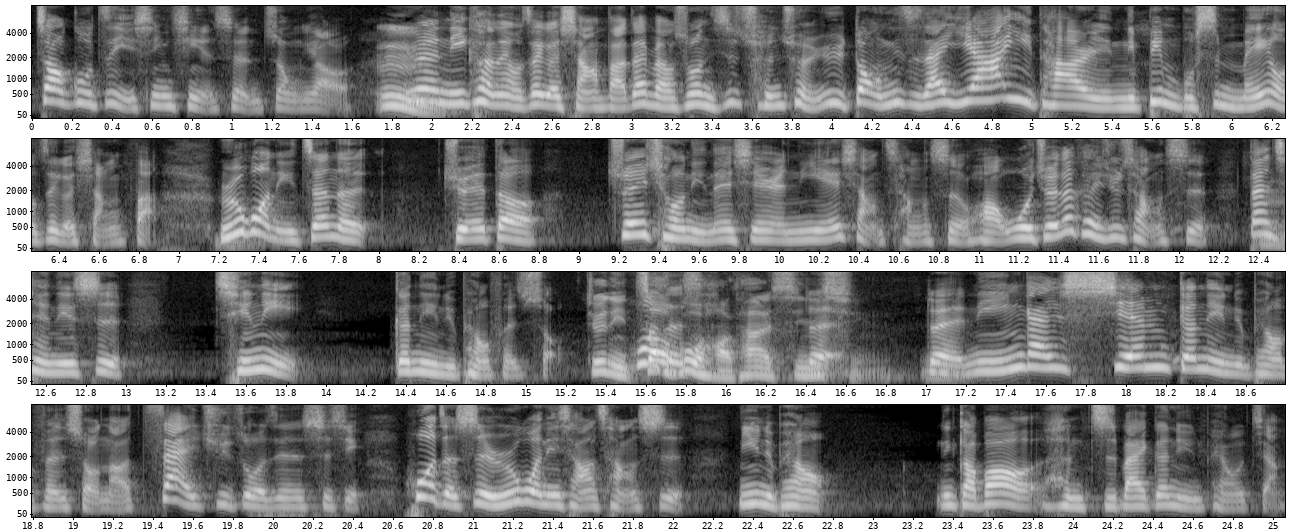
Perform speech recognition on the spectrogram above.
照顾自己心情也是很重要的。嗯，因为你可能有这个想法，代表说你是蠢蠢欲动，你只在压抑他而已，你并不是没有这个想法。如果你真的觉得追求你那些人，你也想尝试的话，我觉得可以去尝试，但前提是，嗯、请你。跟你女朋友分手，就你照顾好她的心情。对，嗯、你应该先跟你女朋友分手，然后再去做这件事情。或者是如果你想要尝试，你女朋友，你搞不好很直白跟你女朋友讲，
